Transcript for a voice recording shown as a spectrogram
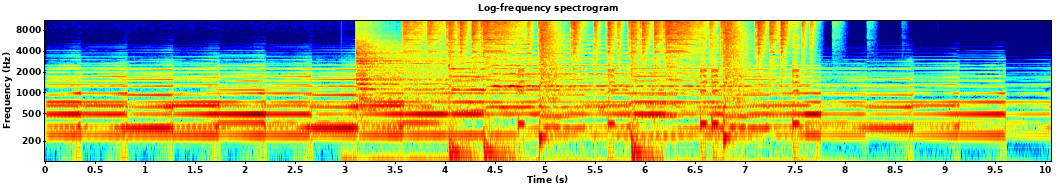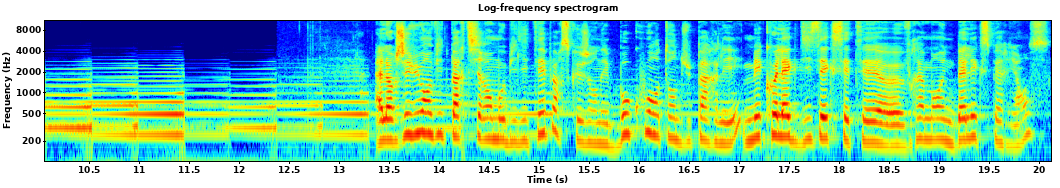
Alors j'ai eu envie de partir en mobilité parce que j'en ai beaucoup entendu parler. Mes collègues disaient que c'était euh, vraiment une belle expérience,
